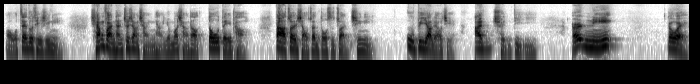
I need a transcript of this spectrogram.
哦，我再度提醒你，抢反弹就像抢银行，有没有抢到都得跑，大赚小赚都是赚，请你务必要了解，安全第一。而你，各位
